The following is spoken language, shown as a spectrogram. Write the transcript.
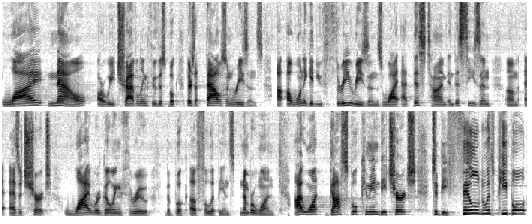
Why now are we traveling through this book? There's a thousand reasons. I, I want to give you three reasons why, at this time, in this season, um, as a church, why we're going through the book of Philippians. Number one, I want Gospel Community Church to be filled with people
